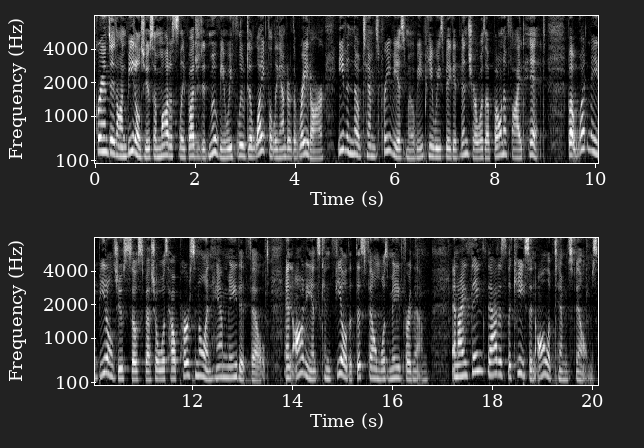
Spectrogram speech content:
Granted, on Beetlejuice, a modestly budgeted movie, we flew delightfully under the radar, even though Tim's previous movie, Pee Wee's Big Adventure, was a bona fide hit. But what made Beetlejuice so special was how personal and handmade it felt. An audience can feel that this film was made for them. And I think that is the case in all of Tim's films.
